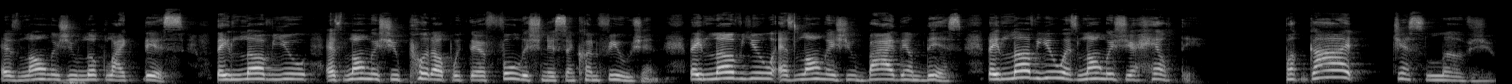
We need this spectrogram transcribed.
as long as you look like this. They love you as long as you put up with their foolishness and confusion. They love you as long as you buy them this. They love you as long as you're healthy. But God just loves you.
